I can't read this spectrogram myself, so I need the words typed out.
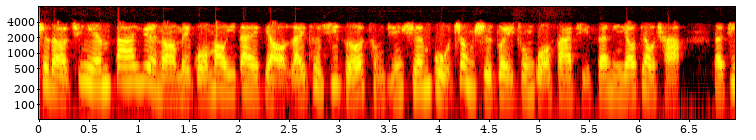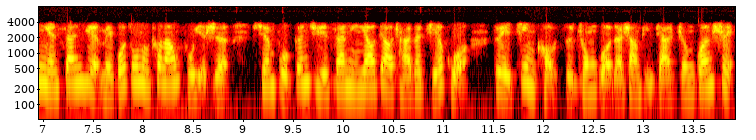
是的，去年八月呢，美国贸易代表莱特希泽曾经宣布正式对中国发起三零幺调查。那今年三月，美国总统特朗普也是宣布，根据三零幺调查的结果，对进口自中国的商品加征关税。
